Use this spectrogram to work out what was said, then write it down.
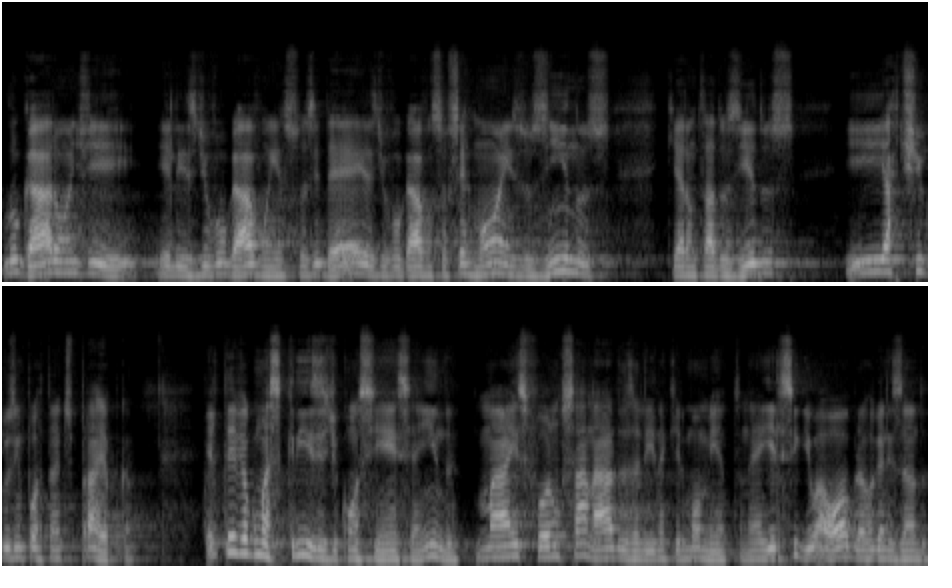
lugar onde eles divulgavam as suas ideias, divulgavam seus sermões, os hinos que eram traduzidos e artigos importantes para a época. Ele teve algumas crises de consciência ainda, mas foram sanadas ali naquele momento. Né? E ele seguiu a obra organizando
